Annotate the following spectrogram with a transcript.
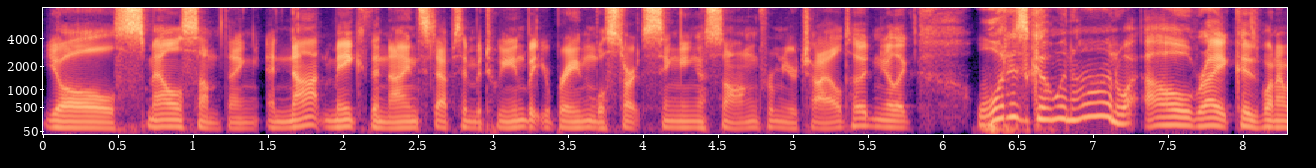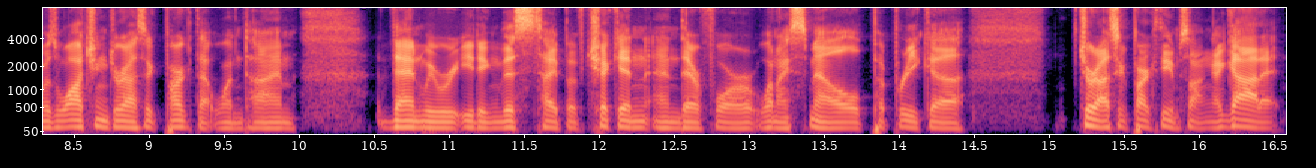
you'll smell something and not make the nine steps in between, but your brain will start singing a song from your childhood and you're like, "What is going on?" Wha- Oh, right, cuz when I was watching Jurassic Park that one time, then we were eating this type of chicken and therefore when I smell paprika, Jurassic Park theme song, I got it.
